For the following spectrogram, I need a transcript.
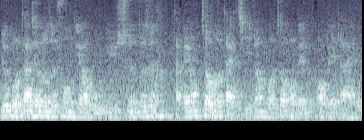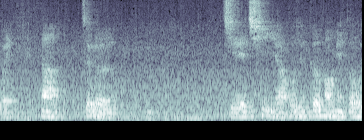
如果大家都是风调雨顺，都是大家用做好代志，然后做 OK OK 来为，那这个节气啊，或者各方面都会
